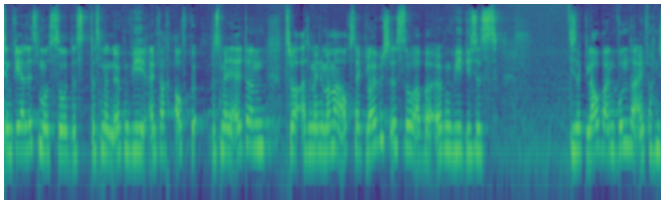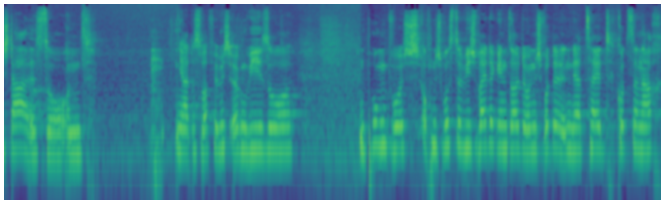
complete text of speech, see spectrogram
den Realismus, so dass, dass man irgendwie einfach aufge, dass meine Eltern zwar, also meine Mama auch sehr gläubig ist, so, aber irgendwie dieses, dieser Glaube an Wunder einfach nicht da ist, so und ja, das war für mich irgendwie so ein Punkt, wo ich auch nicht wusste, wie ich weitergehen sollte. Und ich wurde in der Zeit kurz danach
